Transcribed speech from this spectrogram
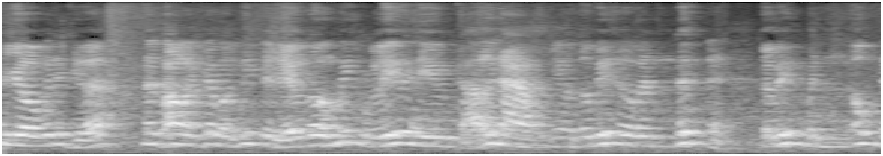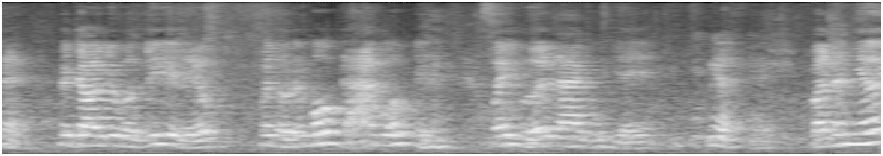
Nó vô cái nó chữa. Nó thôi cho vật lý trị liệu tôi không biết vật lý trị liệu cỡ nào nhưng mà tôi biết ở bên đức này tôi biết bên úc này nó cho vô vật lý trị liệu. Mấy tụi nó bốt đã bốt mấy bữa ra cũng vậy. Và nên nhớ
